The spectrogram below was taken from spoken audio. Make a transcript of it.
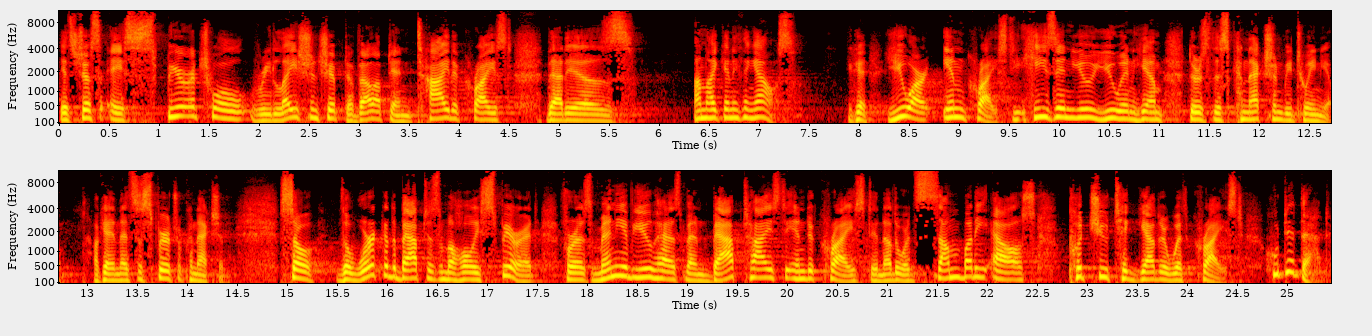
it's just a spiritual relationship developed and tied to Christ that is unlike anything else. Okay, you are in Christ. He's in you, you in him. There's this connection between you. Okay, and that's a spiritual connection. So, the work of the baptism of the Holy Spirit, for as many of you has been baptized into Christ, in other words, somebody else put you together with Christ. Who did that?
